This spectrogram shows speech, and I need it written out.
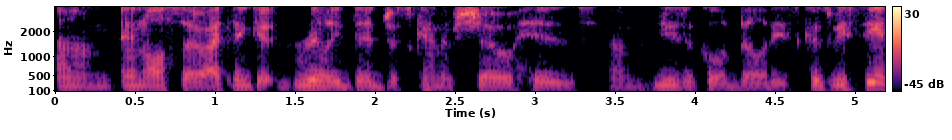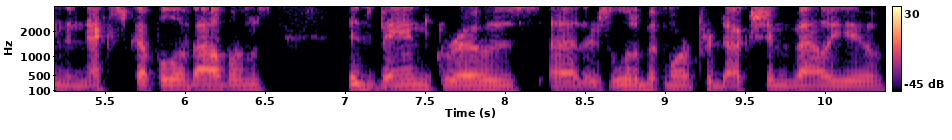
um, and also I think it really did just kind of show his um, musical abilities because we see in the next couple of albums his band grows. Uh, there's a little bit more production value,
